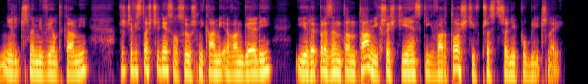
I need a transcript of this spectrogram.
nielicznymi wyjątkami, w rzeczywistości nie są sojusznikami Ewangelii i reprezentantami chrześcijańskich wartości w przestrzeni publicznej.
